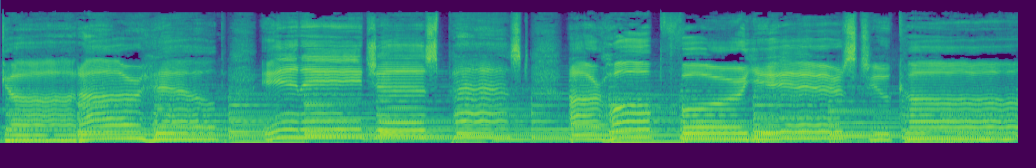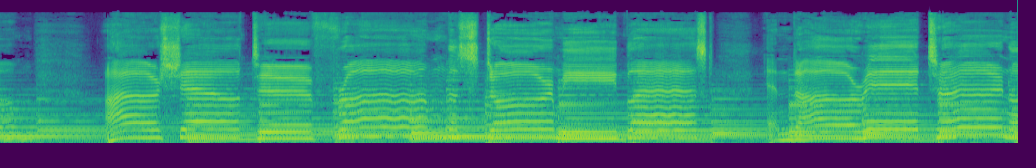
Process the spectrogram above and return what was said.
God, our help in ages past, our hope for years to come, our shelter from the stormy blast, and our eternal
